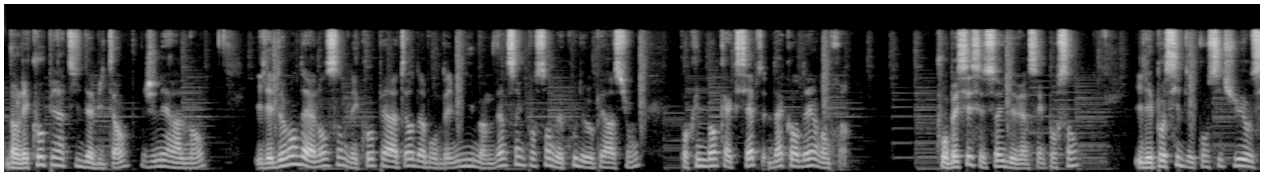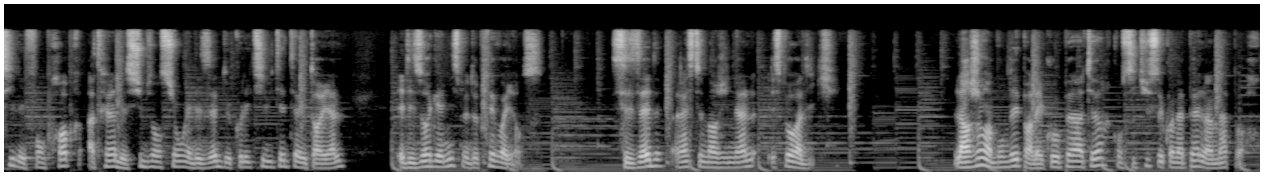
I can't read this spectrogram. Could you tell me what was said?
Dans les coopératives d'habitants, généralement, il est demandé à l'ensemble des coopérateurs d'abonder minimum 25% de coût de l'opération pour qu'une banque accepte d'accorder un emprunt. Pour baisser ce seuil de 25%, il est possible de constituer aussi les fonds propres à travers des subventions et des aides de collectivités territoriales et des organismes de prévoyance. Ces aides restent marginales et sporadiques. L'argent abondé par les coopérateurs constitue ce qu'on appelle un apport.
